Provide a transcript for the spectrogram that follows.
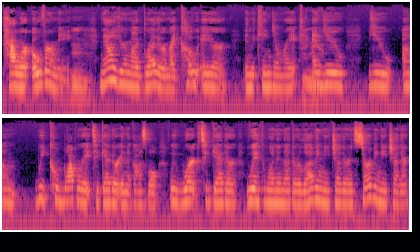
power over me. Now you're my brother, my co-heir in the kingdom, right? And you, you, um, we cooperate together in the gospel. We work together with one another, loving each other and serving each other.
